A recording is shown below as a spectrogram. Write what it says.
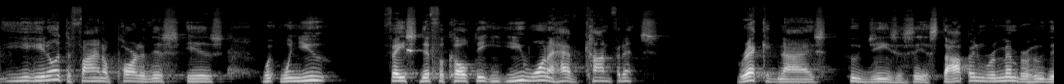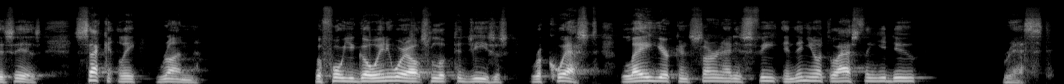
You know what the final part of this is? When you face difficulty, you want to have confidence, recognize who Jesus is. Stop and remember who this is. Secondly, run. Before you go anywhere else, look to Jesus. Request. Lay your concern at his feet. And then you know what the last thing you do? Rest.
